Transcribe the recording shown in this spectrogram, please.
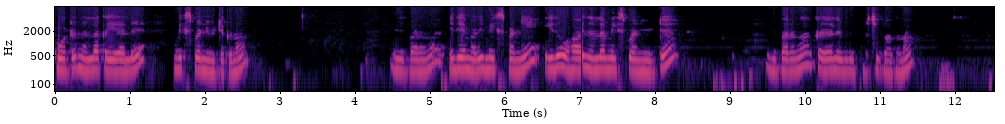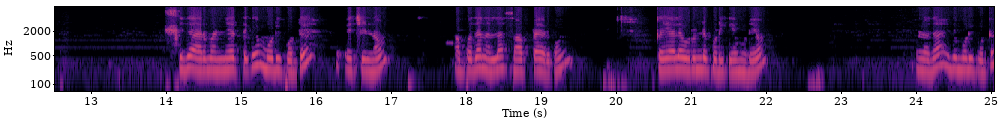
போட்டு நல்லா கையால் மிக்ஸ் பண்ணி விட்டுக்கணும். இது பாருங்கள் இதே மாதிரி மிக்ஸ் பண்ணி இதுவும் நல்லா மிக்ஸ் பண்ணிவிட்டு இது பாருங்கள் கையால் இப்படி பிடிச்சி பார்க்கணும். இது அரை மணி நேரத்துக்கு மூடி போட்டு வச்சிடணும். அப்போ தான் நல்லா சாஃப்டாக இருக்கும். கையால் உருண்டை பிடிக்க முடியும். அவ்வளோதான் இது மூடி போட்டு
